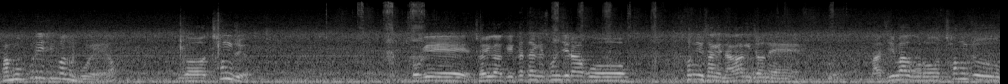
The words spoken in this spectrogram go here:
방금 뿌리신 거는 뭐예요? 이거 청주요. 조개 저희가 깨끗하게 손질하고 손님상에 나가기 전에 마지막으로 청주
